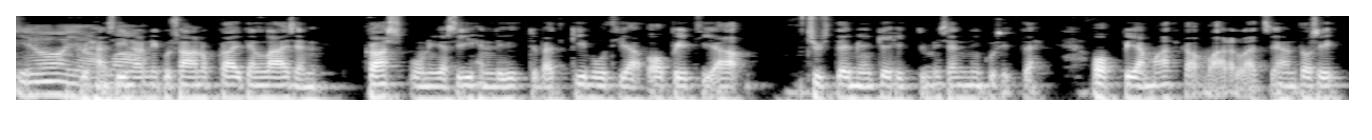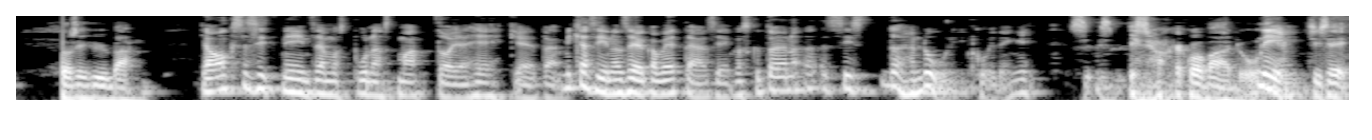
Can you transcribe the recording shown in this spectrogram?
Joo, joo, Kyllähän wow. siinä on niin kuin saanut kaikenlaisen kasvun ja siihen liittyvät kivut ja opit ja systeemien kehittymisen niin kuin sitten oppia matkan varrella. Et se on tosi, tosi hyvä. Ja onko se sitten niin semmoista punaista mattoa ja hehkeetä? Mikä siinä on se, joka vetää siihen? Koska toi on, siis toihan duuni kuitenkin. Se, se on aika kovaa duuni. Niin. Siis se,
